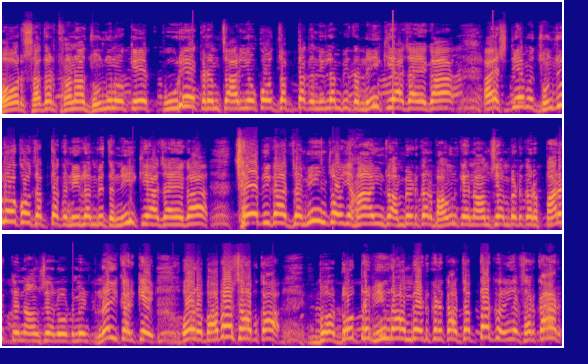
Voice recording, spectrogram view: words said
और सदर थाना झुंझुनू के पूरे कर्मचारियों को जब तक निलंबित नहीं किया जाएगा, एसडीएम झुंझुनू को जब तक निलंबित नहीं किया जाएगा, छह बीघा ज़मीन जो यहाँ अंबेडकर भवन के नाम से, अंबेडकर पार्क के नाम से अलॉटमेंट नहीं करके, और बाबा साहब का, डॉक्टर भीमराव अंबेडकर का जब तक ये सरकार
